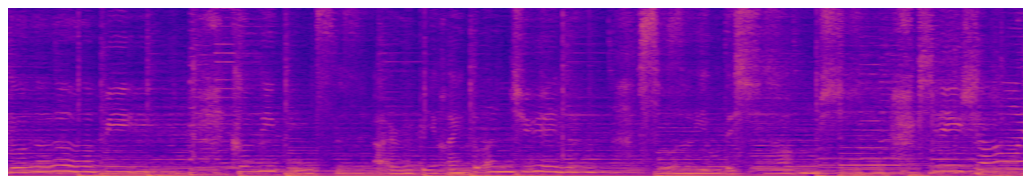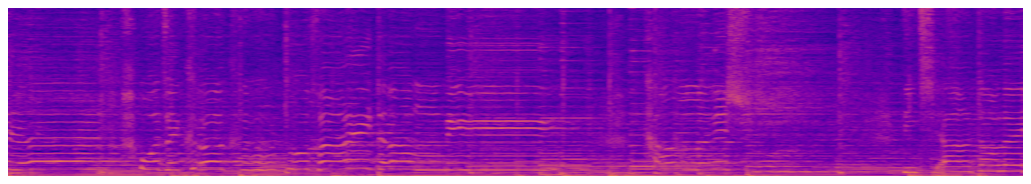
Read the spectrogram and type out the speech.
戈壁，可你不辞而别，还断绝了所有的消息。心上人，我在可可托海等你。他们说你嫁到了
